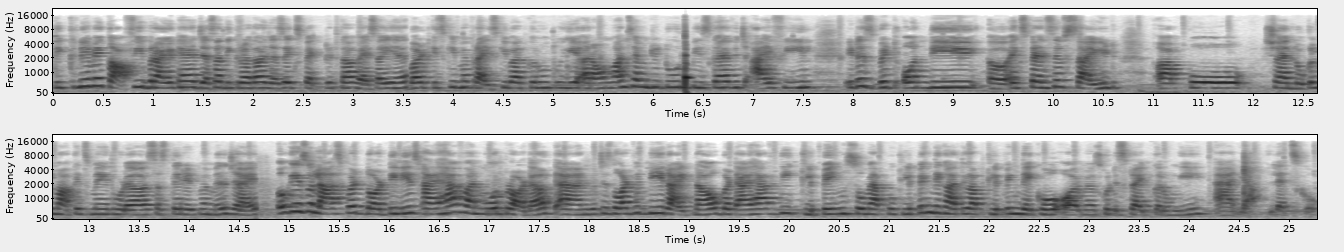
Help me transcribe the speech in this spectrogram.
दिखने में काफ़ी ब्राइट है, जैसा दिख रहा था, जैसे एक्सपेक्टेड था, वैसा ही है। बट इसकी मैं प्राइस की बात करूँ तो ये around one seventy two rupees का है which I feel it is bit on the expensive side आपको शायद लोकल मार्केट्स में थोड़ा सस्ते रेट में मिल जाए। Okay so last but not the least I have one more product and which is not with me right now but I have the clipping so मैं आपको क्लिपिंग दिखाती हूँ, आप क्लिपिंग देखो और मैं उसको डिस्क्राइब करूँगी। एंड या let's go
